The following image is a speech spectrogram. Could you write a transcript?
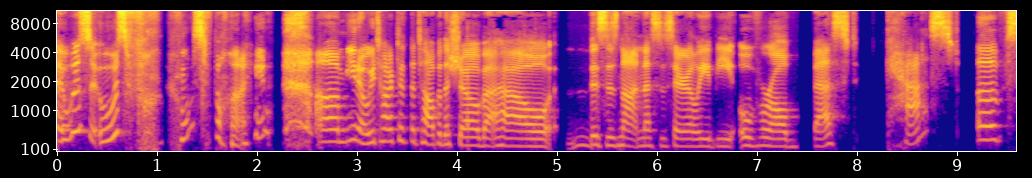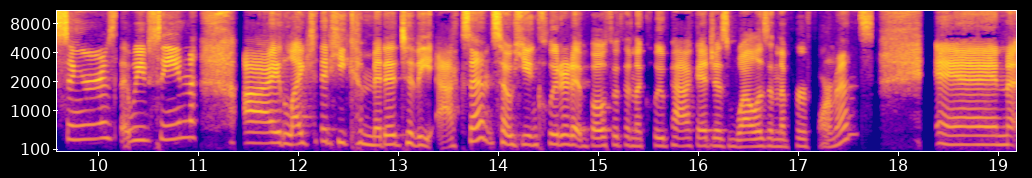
it was it was it was fine. Um, you know, we talked at the top of the show about how this is not necessarily the overall best cast of singers that we've seen. I liked that he committed to the accent, so he included it both within the clue package as well as in the performance. And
